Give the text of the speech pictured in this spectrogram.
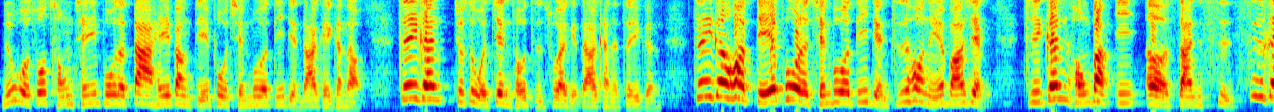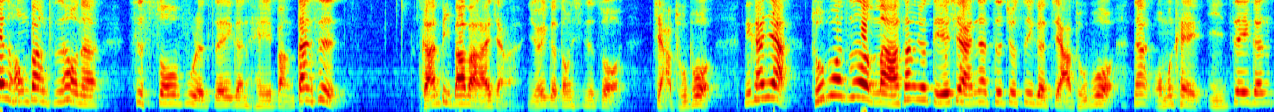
如果说从前一波的大黑棒跌破前波的低点，大家可以看到这一根就是我箭头指出来给大家看的这一根。这一根的话跌破了前波的低点之后，你会发现几根红棒，一二三四，四根红棒之后呢，是收复了这一根黑棒，但是。可按 B 八法来讲啊，有一个东西叫做假突破。你看一下突破之后马上就跌下来，那这就是一个假突破。那我们可以以这一根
